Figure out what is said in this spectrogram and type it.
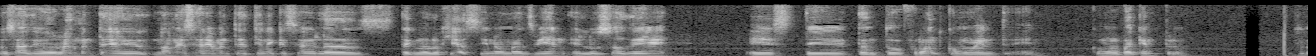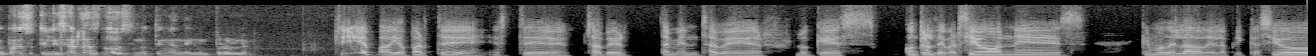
o sea, digo, realmente no necesariamente tiene que ser las tecnologías, sino más bien el uso de este tanto front como end, en- como backend, perdón. O sea, que puedas utilizar las dos y no tengas ningún problema. Sí, y apa- y aparte, este, saber, también saber lo que es control de versiones, que el modelado de la aplicación,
